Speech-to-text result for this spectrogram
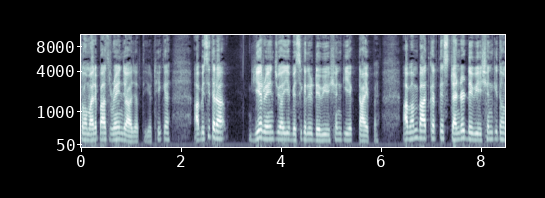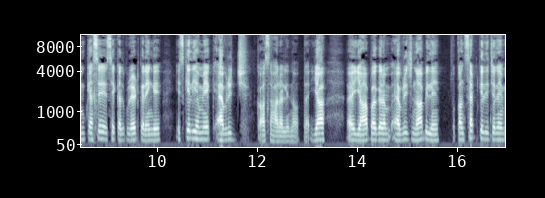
तो हमारे पास रेंज आ जाती है, ठीक है? अब इसी तरह ये रेंज जो है, ये बेसिकली डेविएशन की एक टाइप है। अब हम बात करते हैं स्टैंडर्ड डेविएशन की तो हम कैसे इसे कैलकुलेट करेंगे? इसके लिए हमें एक एवरेज का सहारा लेना होता है। या यहाँ पर अगर हम एवरेज ना भी लें तो कंसेप्ट के लिए चलें,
